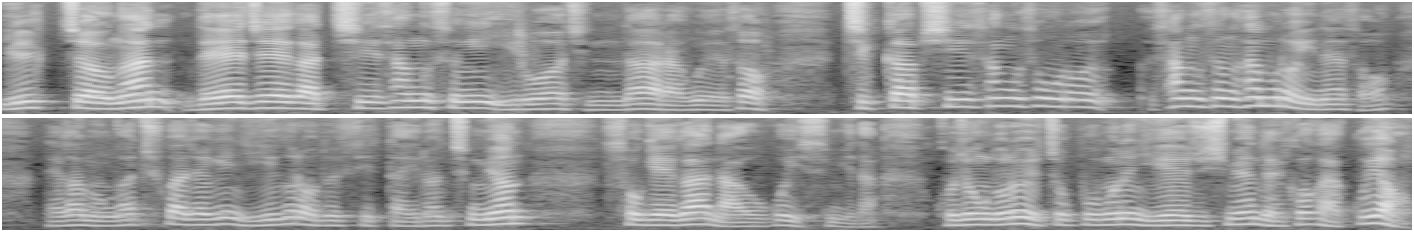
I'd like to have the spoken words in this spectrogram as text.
일정한 내재 가치 상승이 이루어진다라고 해서 집값이 상승으로 상승함으로 인해서 내가 뭔가 추가적인 이익을 얻을 수 있다 이런 측면 소개가 나오고 있습니다. 그 정도로 이쪽 부분은 이해해 주시면 될 것 같고요.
